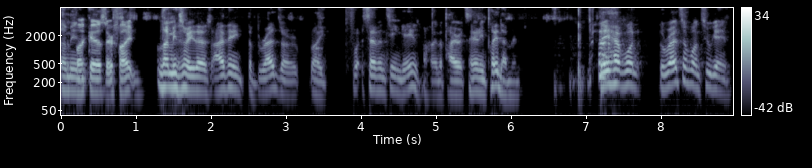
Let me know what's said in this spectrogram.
I mean, Buckos, they're fighting. let me tell you this. I think the Reds are like 17 games behind the Pirates. They haven't even played that many. They have won. The Reds have won two games.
